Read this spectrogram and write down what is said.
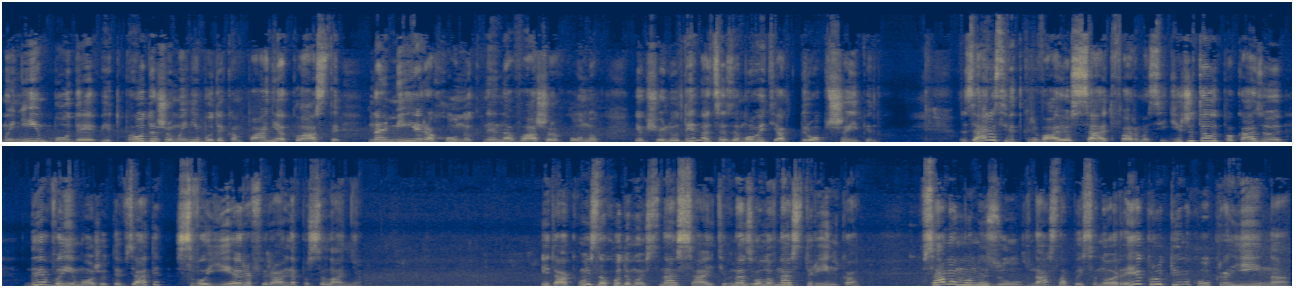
мені буде від продажу, мені буде компанія класти на мій рахунок, не на ваш рахунок, якщо людина це замовить як дропшипінг. Зараз відкриваю сайт Pharmacy Digital і показую, де ви можете взяти своє реферальне посилання. І так, ми знаходимося на сайті. В нас головна сторінка. В самому низу в нас написано Рекрутинг Україна.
